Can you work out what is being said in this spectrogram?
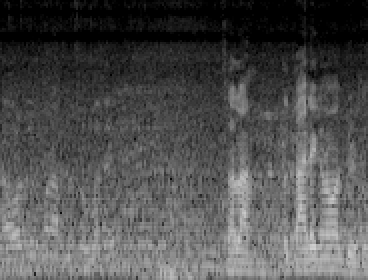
नवरदेव पण आपल्यासोबत आहे. चला तर कार्यक्रमात भेटू.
